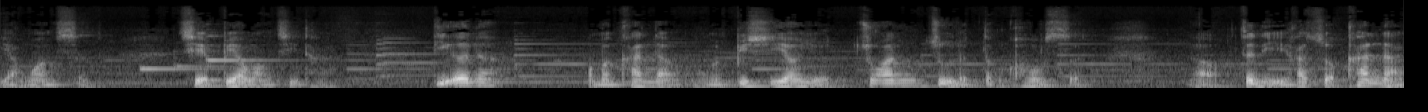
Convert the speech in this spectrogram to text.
仰望神，且不要忘记他。第二呢，我们看到我们必须要有专注的等候神。啊，这里他说：“看呐，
